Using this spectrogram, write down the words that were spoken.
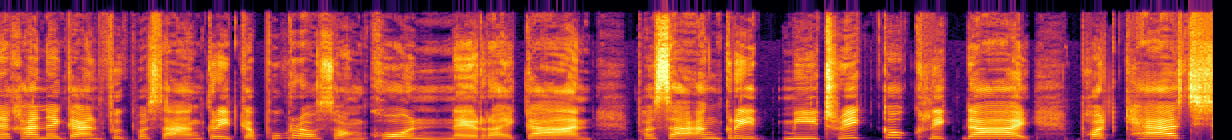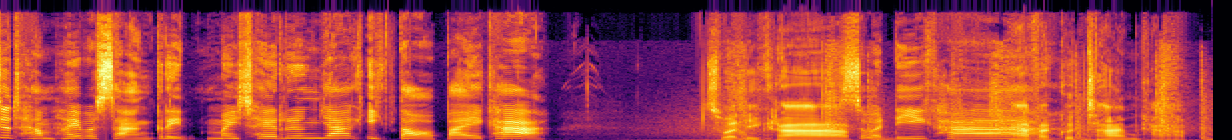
นะคะ ในการฝึกภาษาอังกฤษกับพวกเราสองคนในรายการ ภาษาอังกฤษมีทริคก็คลิกได้พอดแคสต์ที่จะทำให้ภาษาอังกฤษไม่ใช่เรื่องยากอีกต่อไปค่ะ สวัสดีครับ สวัสดีค่ะ Have a good time ครับ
